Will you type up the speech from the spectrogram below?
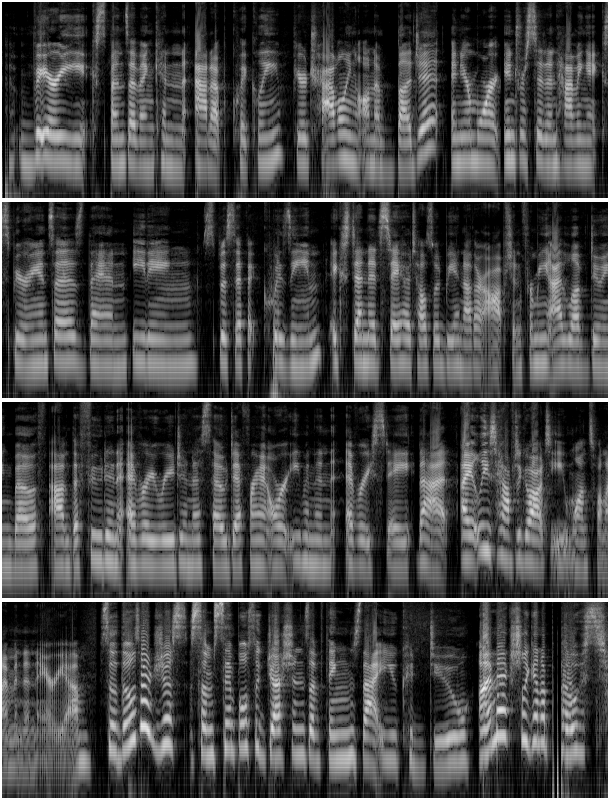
very expensive and can add up quickly. If you're traveling on a budget and you're more interested in having experiences than eating specific cuisine, extended stay hotels would be another option. For me, I love doing both. Um, the food in every region is so different, or even in every state that I at least have to go out to eat once when I'm in an area. So, those are just some simple suggestions of things that you could do. I'm actually going to post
